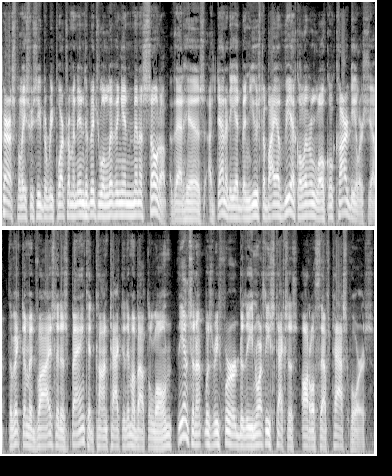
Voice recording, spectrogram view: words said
Paris police received a report from an individual living in Minnesota that his identity had been used to buy a vehicle at a local car dealership. The victim advised that his bank had contacted him about the loan. The incident was referred to the Northeast Texas Auto Theft Task Force.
